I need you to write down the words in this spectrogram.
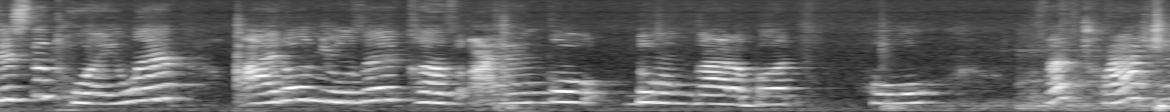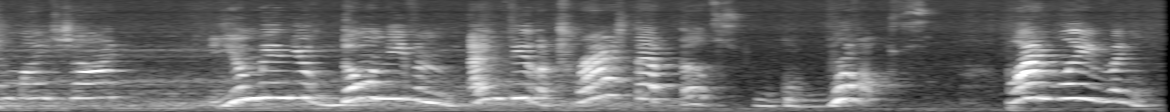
This the toilet. I don't use it because I don't go don't got a butt Is that trash in my shot? You mean you don't even empty the trash? That, that's gross. I'm leaving.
